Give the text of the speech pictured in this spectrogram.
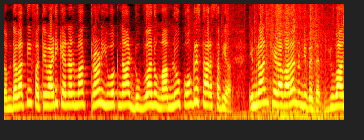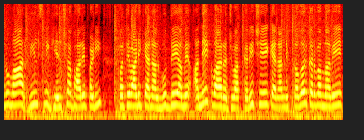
તો અમદાવાદની ફતેવાડી કેનાલમાં ત્રણ યુવકના ડૂબવાનો મામલો કોંગ્રેસ ધારાસભ્ય ઇમરાન ખેડાવાલાનું નિવેદન. યુવાનોમાં રીલ્સની ઘેલછા ભારે પડી. ફતેવાડી કેનાલ મુદ્દે અમે અનેકવાર રજૂઆત કરી છે. કેનાલને કવર કરવામાં આવે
